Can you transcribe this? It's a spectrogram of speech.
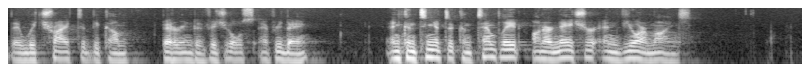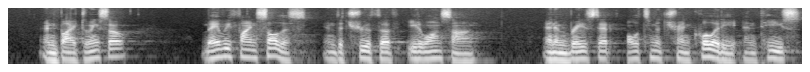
that we try to become better individuals every day and continue to contemplate on our nature and view our minds. And by doing so, may we find solace in the truth of Ilwonsang and embrace that ultimate tranquility and peace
